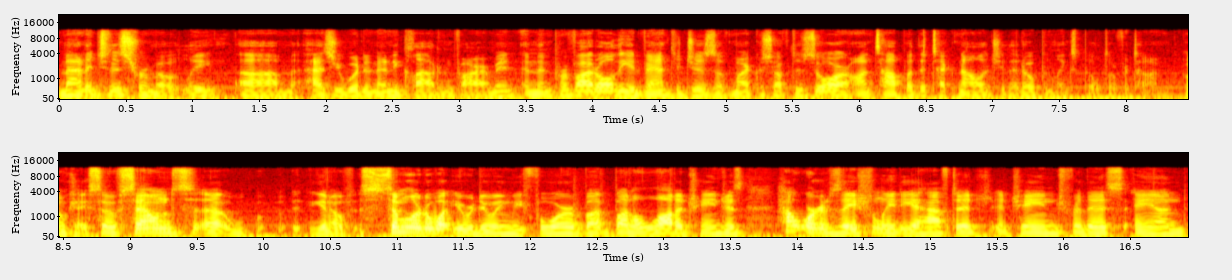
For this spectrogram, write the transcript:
manage this remotely um, as you would in any cloud environment, and then provide all the advantages of Microsoft Azure on top of the technology that OpenLink's built over time. Okay, so sounds uh, you know similar to what you were doing before, but but a lot of changes. How organizationally do you have to change for this? And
